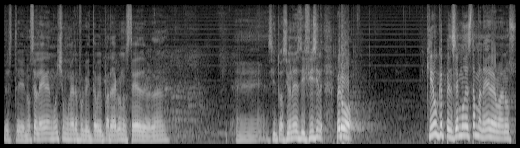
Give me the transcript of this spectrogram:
Este, no se alegren mucho, mujeres, porque ahorita voy para allá con ustedes, ¿verdad? Eh, situaciones difíciles. Pero quiero que pensemos de esta manera, hermanos.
